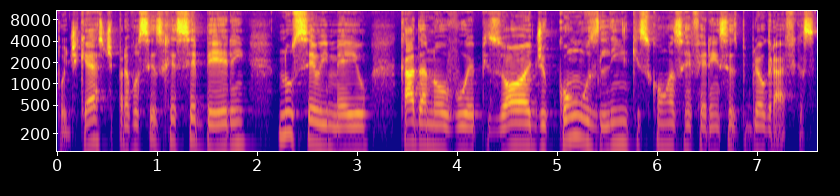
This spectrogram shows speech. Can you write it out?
podcast para vocês receberem no seu e-mail cada novo episódio com os links, com as referências bibliográficas.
